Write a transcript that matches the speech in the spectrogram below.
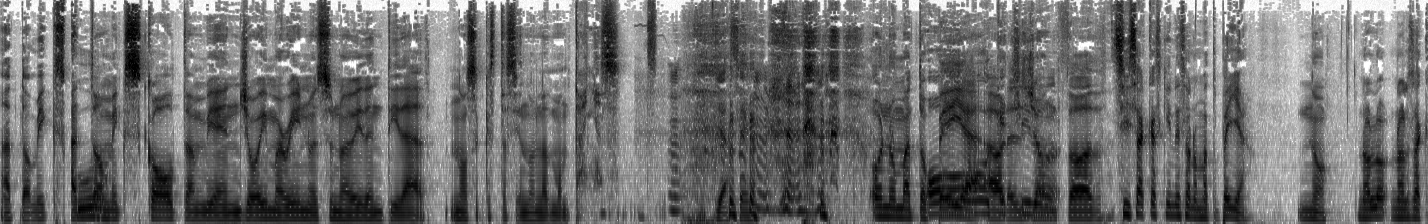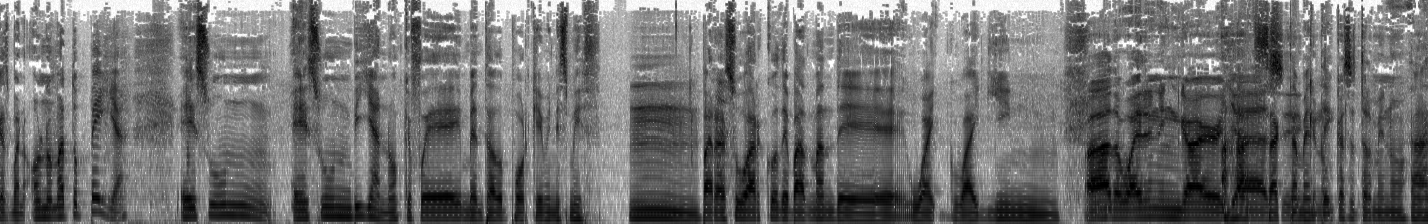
Atomic Skull. Atomic Skull también. Joey Marino es su nueva identidad. No sé qué está haciendo en las montañas. Ya sé. Onomatopeya Oh, ahora es. John Todd. Si sacas quién es Onomatopeya. No. No lo, no lo sacas. Bueno, Onomatopeya es un, es un villano que fue inventado por Kevin Smith Mm. para su arco de Batman de White, White Ah, The Widening. Ajá, ya, sí, exactamente. que nunca se terminó. Ah,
